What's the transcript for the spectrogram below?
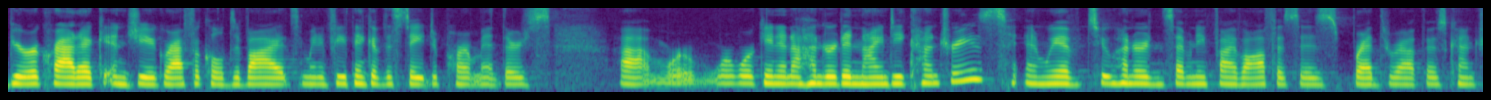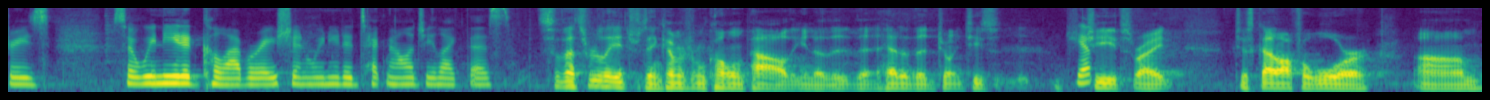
bureaucratic and geographical divides. I mean, if you think of the State Department, there's um, we're, we're working in 190 countries, and we have 275 offices spread throughout those countries. So we needed collaboration. We needed technology like this. So that's really interesting, coming from Colin Powell, you know, the, the head of the Joint Chiefs yep. chiefs, right, just got off a war, um,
